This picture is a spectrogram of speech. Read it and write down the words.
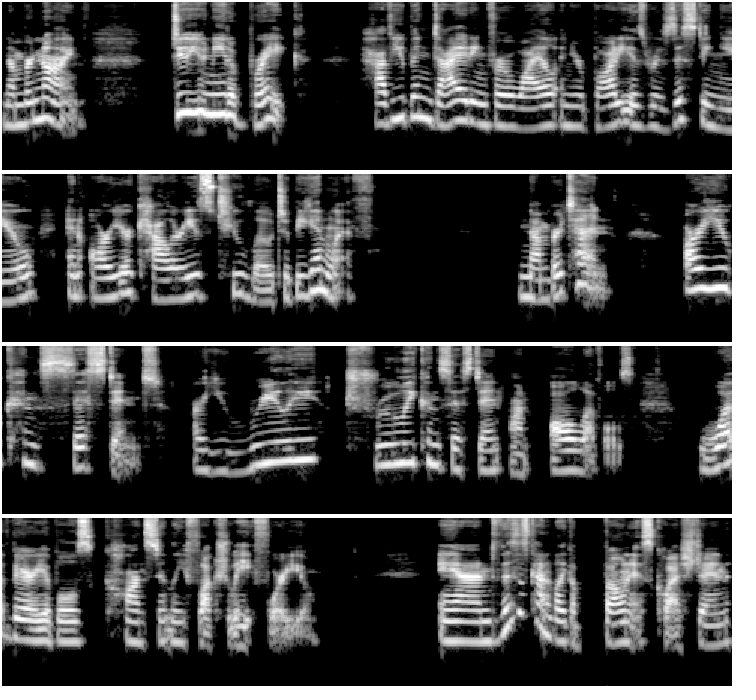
Number nine, do you need a break? Have you been dieting for a while and your body is resisting you? And are your calories too low to begin with? Number 10, are you consistent? Are you really, truly consistent on all levels? What variables constantly fluctuate for you? And this is kind of like a bonus question.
